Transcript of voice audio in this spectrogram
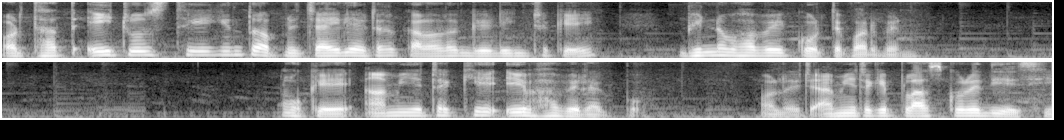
অর্থাৎ এই টুলস থেকে কিন্তু আপনি চাইলে এটার কালার গ্রেডিংটাকে ভিন্নভাবে করতে পারবেন। ওকে, আমি এটাকে এভাবে রাখব। অলরাইট আমি এটাকে প্লাস করে দিয়েছি।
